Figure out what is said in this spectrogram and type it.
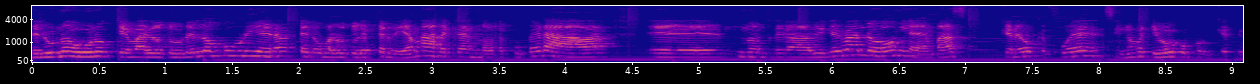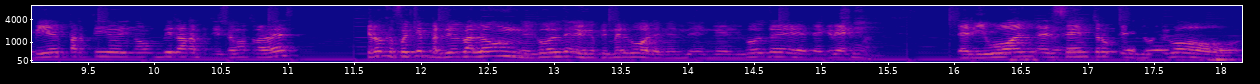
del 1 a 1, que Balotouré lo cubriera, pero Balotouré perdía marcas, no recuperaba, eh, no entregaba bien el balón y además creo que fue, si no me equivoco, porque vi el partido y no vi la repetición otra vez, creo que fue el que perdió el balón en el, gol en el primer gol, en el, en el gol de, de Griezmann. Derivó al, centro que luego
